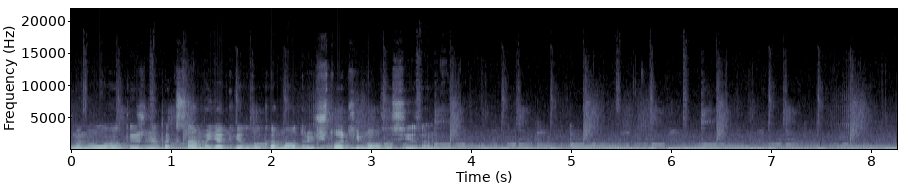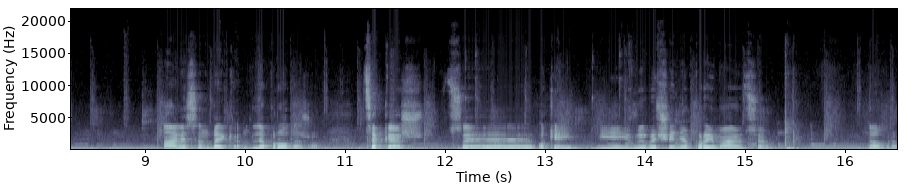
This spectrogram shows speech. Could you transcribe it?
минулого тижня, так само, як і Лука Модріч. То Team of the Season. Алісон Бекер для продажу. Це кеш. Це окей. Її вибачення приймаються. Добре.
